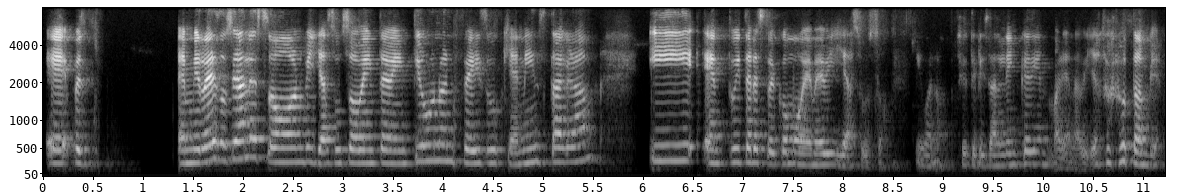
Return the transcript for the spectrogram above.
eh, pues en mis redes sociales son Villasuso2021 en Facebook y en Instagram. Y en Twitter estoy como M Villasuso. Y bueno, si utilizan LinkedIn, Mariana Villasuso también.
